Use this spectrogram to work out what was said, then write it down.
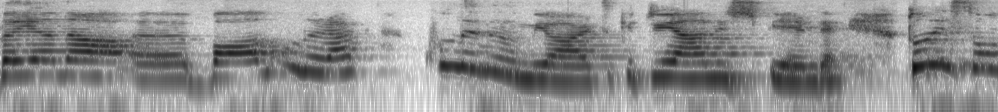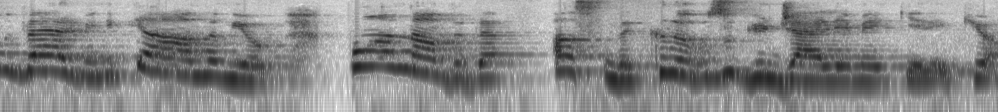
dayanağa e, bağlı olarak kullanılmıyor artık dünyanın hiçbir yerinde. Dolayısıyla onu vermenin bir anlamı yok. Bu anlamda da aslında kılavuzu güncellemek gerekiyor.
